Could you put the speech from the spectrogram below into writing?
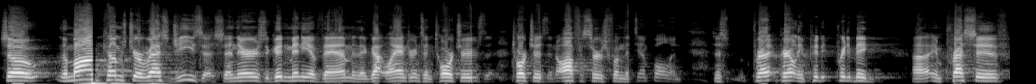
So the mob comes to arrest Jesus, and there's a good many of them, and they've got lanterns and torches, torches and officers from the temple, and just apparently pretty, pretty big, uh, impressive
